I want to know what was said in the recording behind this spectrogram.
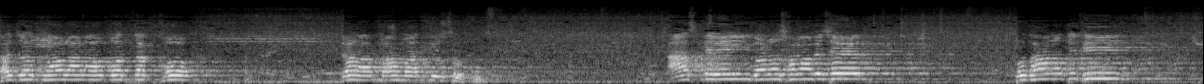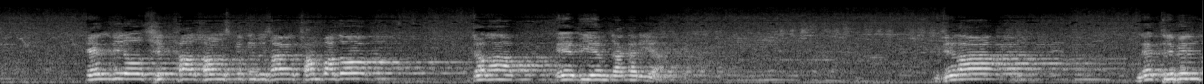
হজরত মাওলানা উপাধ্যক্ষ জনাব মোহাম্মদ ইউসুফ। আজকের এই গণসমাবেশের প্রধান অতিথি কেন্দ্রীয় শিক্ষা সংস্কৃতি বিষয়ক সম্পাদক জনাব এ বি এম জাকারিয়া। জেলা নেতৃবৃন্দ,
